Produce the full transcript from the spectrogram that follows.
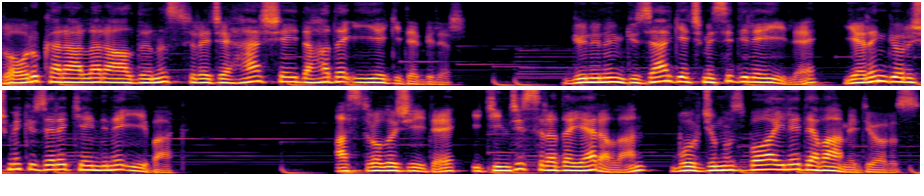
Doğru kararlar aldığınız sürece her şey daha da iyiye gidebilir. Gününün güzel geçmesi dileğiyle, yarın görüşmek üzere kendine iyi bak. Astrolojide ikinci sırada yer alan burcumuz Boğa ile devam ediyoruz.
